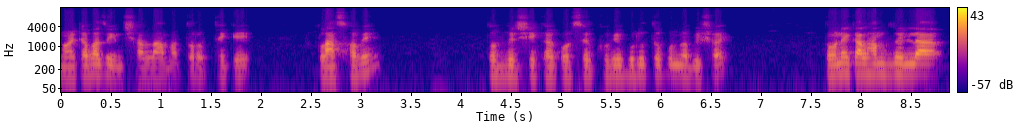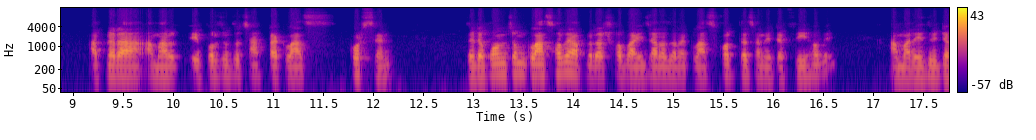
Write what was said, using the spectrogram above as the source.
নয়টা বাজে ইনশাল্লাহ আমার তরফ থেকে ক্লাস হবে। তদবির শিক্ষা কোর্সের খুবই গুরুত্বপূর্ণ বিষয়। তো অনেক আলহামদুলিল্লাহ আপনারা আমার এ পর্যন্ত চারটা ক্লাস করছেন। তো এটা পঞ্চম ক্লাস হবে, আপনারা সবাই যারা যারা ক্লাস করতে চান এটা ফ্রি হবে। আমার এই দুইটা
